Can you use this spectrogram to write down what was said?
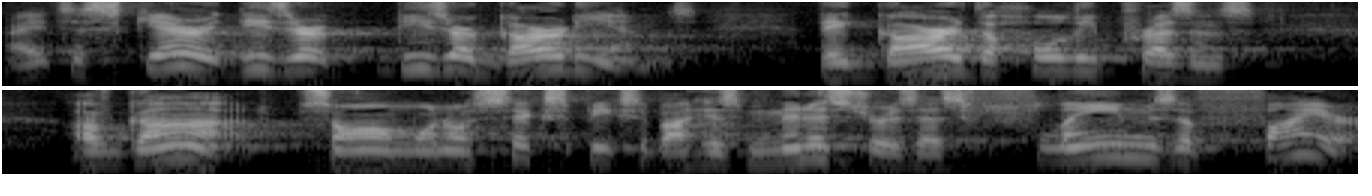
Right? It's a scary, these are, these are guardians. They guard the holy presence of God. Psalm 106 speaks about his ministers as flames of fire.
